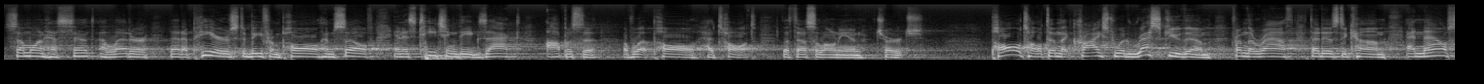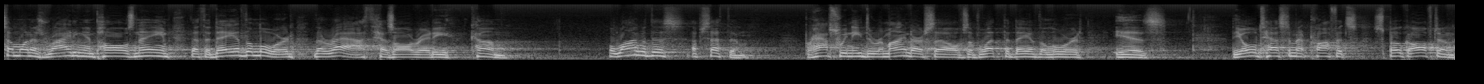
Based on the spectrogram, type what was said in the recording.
someone has sent a letter that appears to be from Paul himself and is teaching the exact opposite of what Paul had taught the Thessalonian church. Paul taught them that Christ would rescue them from the wrath that is to come. And now someone is writing in Paul's name that the day of the Lord, the wrath, has already come. Well, why would this upset them? Perhaps we need to remind ourselves of what the day of the Lord is. The Old Testament prophets spoke often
